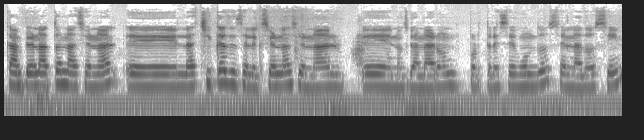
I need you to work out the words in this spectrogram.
campeonato nacional. Eh, las chicas de selección nacional eh, nos ganaron por tres segundos en la 2 sin.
